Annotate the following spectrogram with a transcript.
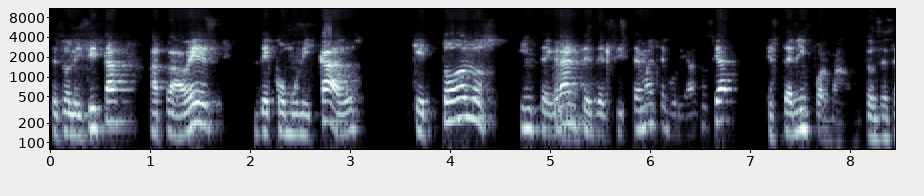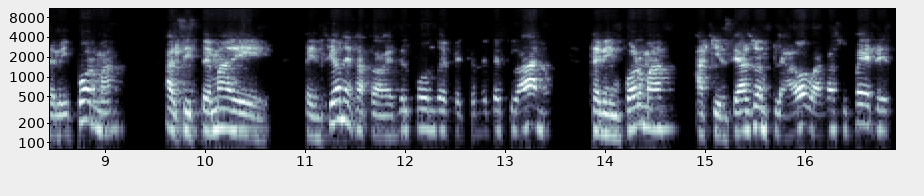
se solicita a través de comunicados que todos los integrantes del sistema de seguridad social estén informados. Entonces se le informa al sistema de pensiones a través del Fondo de Pensiones del Ciudadano, se le informa a quien sea su empleado o haga su PETES,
